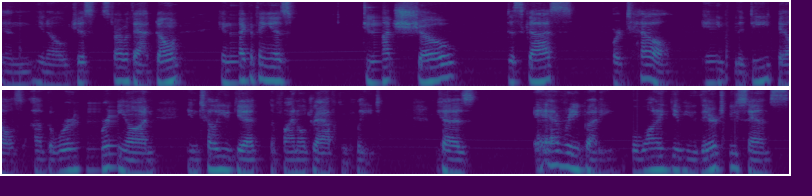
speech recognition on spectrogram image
and you know, just start with that. Don't and the second thing is do not show, discuss, or tell anybody the details of the work you're working on until you get the final draft complete. Because everybody will want to give you their two cents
